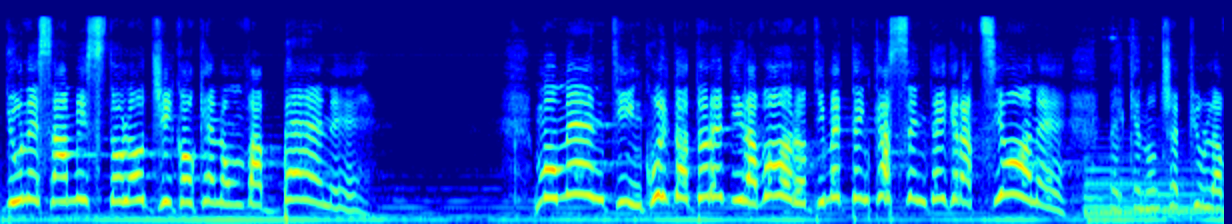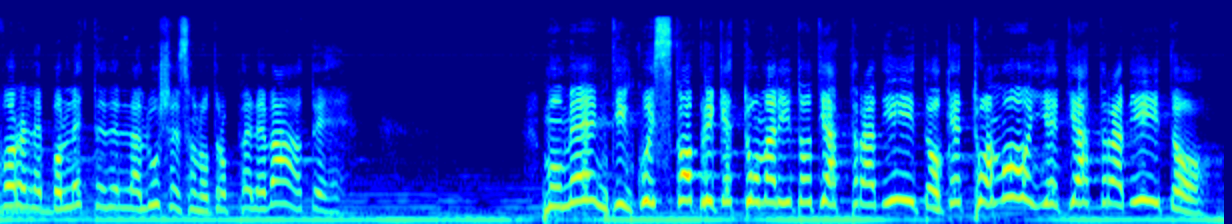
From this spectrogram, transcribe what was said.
di un esame istologico che non va bene. Momenti in cui il datore di lavoro ti mette in cassa integrazione perché non c'è più lavoro e le bollette della luce sono troppo elevate. Momenti in cui scopri che tuo marito ti ha tradito, che tua moglie ti ha tradito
